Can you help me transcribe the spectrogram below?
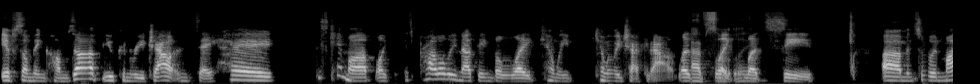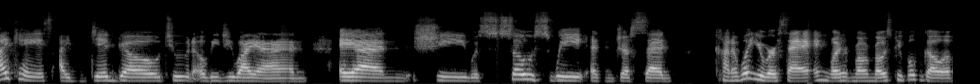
if something comes up you can reach out and say hey this came up like it's probably nothing but like can we can we check it out let's Absolutely. like let's see um and so in my case I did go to an OBGYN and she was so sweet and just said kind of what you were saying what mo- most people go of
